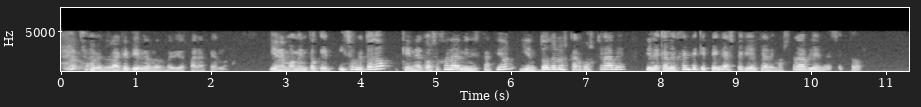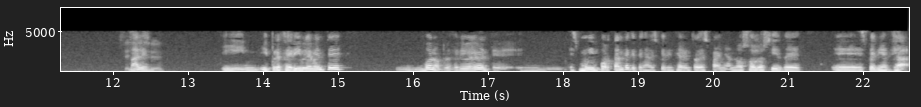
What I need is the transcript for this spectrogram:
¿sabes? O sea, que tienes los medios para hacerlo. Y en el momento que, y sobre todo, que en el Consejo de Administración y en todos los cargos clave, tiene que haber gente que tenga experiencia demostrable en el sector. ¿Vale? Sí, y, y preferiblemente bueno, preferiblemente es muy importante que tengan experiencia dentro de España. No solo sirve eh, experiencia,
